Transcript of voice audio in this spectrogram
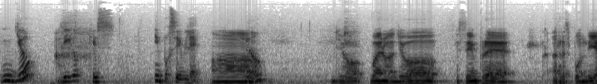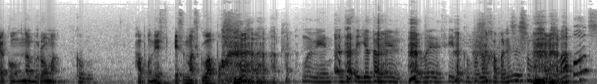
yo digo que es imposible Ah, ¿no? yo bueno yo siempre respondía con una broma ¿Cómo? japonés es más guapo Muy bien, entonces yo también lo voy a decir, como los japoneses somos muy guapos,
